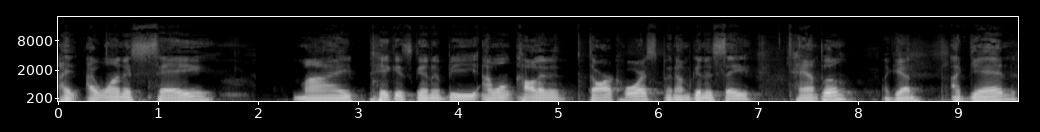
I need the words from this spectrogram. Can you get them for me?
I, I want to say my pick is going to be, I won't call it a dark horse, but I'm going to say Tampa Again, again.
